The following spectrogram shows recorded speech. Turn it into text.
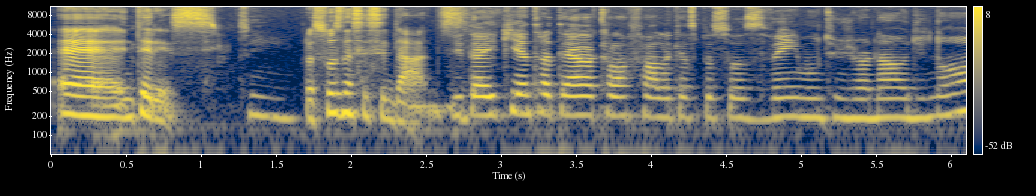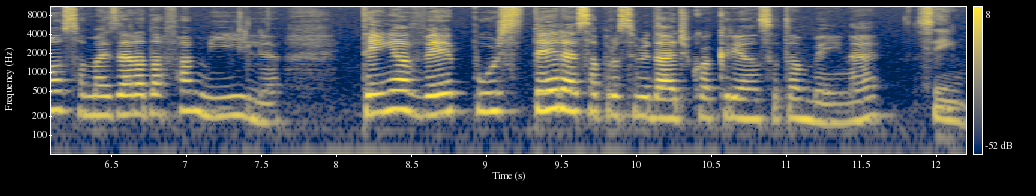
é, interesse. Para suas necessidades. E daí que entra até aquela fala que as pessoas veem muito em jornal de, nossa, mas era da família tem a ver por ter essa proximidade com a criança também, né? Sim.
